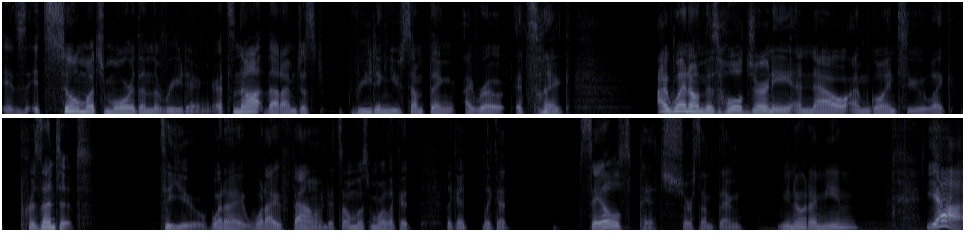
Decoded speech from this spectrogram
is it's so much more than the reading. It's not that I'm just reading you something I wrote. It's like I went on this whole journey and now I'm going to like present it to you what I what I found. It's almost more like a like a like a sales pitch or something. You know what I mean? Yeah,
